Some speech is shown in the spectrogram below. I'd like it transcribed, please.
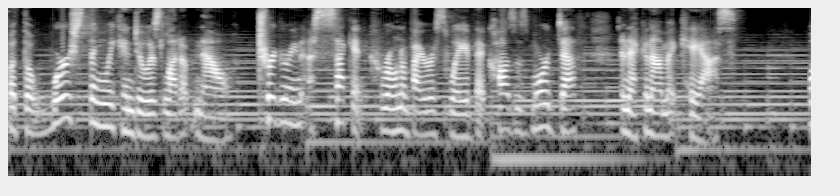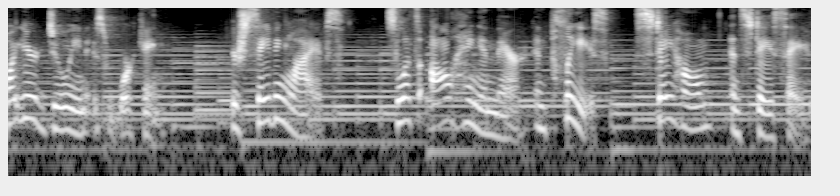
But the worst thing we can do is let up now, triggering a second coronavirus wave that causes more death and economic chaos. What you're doing is working. You're saving lives. So let's all hang in there and please stay home and stay safe.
